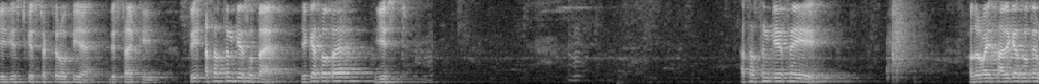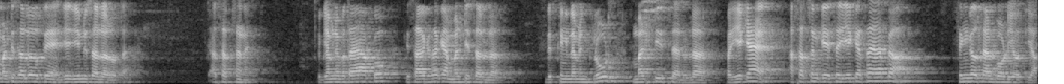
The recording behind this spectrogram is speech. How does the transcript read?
ये यीस्ट की स्ट्रक्चर होती है दिस टाइप की। तो ये एक्सेप्शन केस होता है। ये कैसा होता है? यीस्ट। एक्सेप्शन केस है ये। अदरवाइज़ सारे कैसे होते हैं? मल्टी सेलुलर होते हैं। ये यूनिसेलुलर होता है। एक्सेप्शन है। क्योंकि हमने बताया आपको कि सारे के सारे क्या? Multi cellular this kingdom includes multi cellular पर ये क्या है? असप्शन केस है। ये कैसा है आपका? सिंगल सेल बॉडी होती है।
